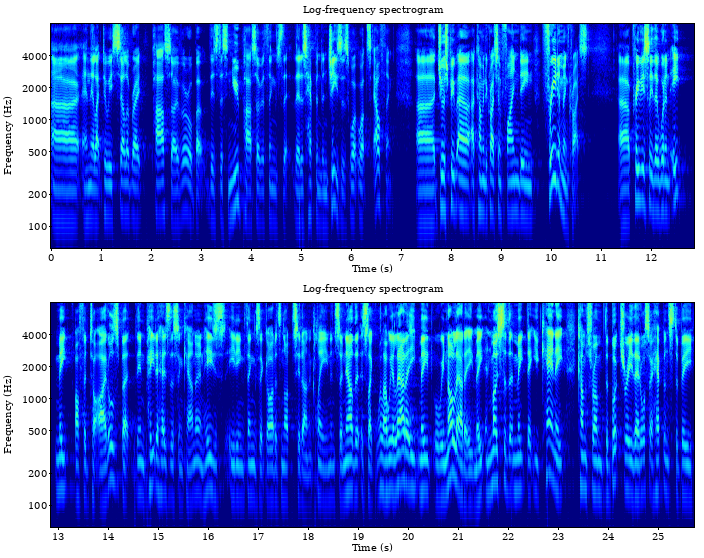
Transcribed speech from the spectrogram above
uh, and they're like, do we celebrate Passover? Or but there's this new Passover things that, that has happened in Jesus. What, what's our thing? Uh, Jewish people are, are, coming to Christ and finding freedom in Christ. Uh, previously, they wouldn't eat meat offered to idols, but then Peter has this encounter and he's eating things that God has not said unclean. And so now that it's like, well, are we allowed to eat meat or are we not allowed to eat meat? And most of the meat that you can eat comes from the butchery that also happens to be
